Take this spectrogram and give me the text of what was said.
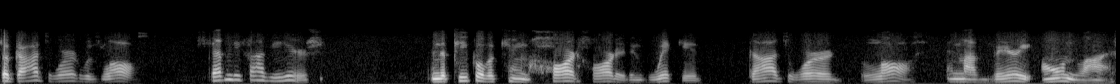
So God's word was lost. 75 years. And the people became hard hearted and wicked. God's word lost in my very own life.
